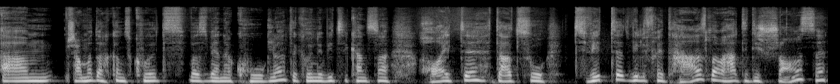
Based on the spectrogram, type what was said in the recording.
Ähm, schauen wir doch ganz kurz, was Werner Kogler, der grüne Vizekanzler, heute dazu twittert. Wilfried Haslauer hatte die Chance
